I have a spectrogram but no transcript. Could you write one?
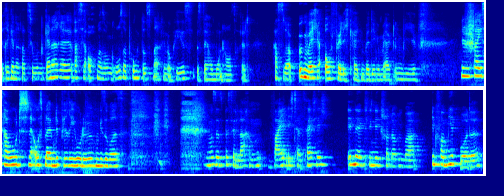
Regeneration generell. Was ja auch mal so ein großer Punkt ist nach den OPs, ist der Hormonhaushalt. Hast du da irgendwelche Auffälligkeiten bei dir gemerkt? Irgendwie eine Scheißhaut, eine ausbleibende Periode, irgendwie sowas? Ich muss jetzt ein bisschen lachen, weil ich tatsächlich in der Klinik schon darüber informiert wurde,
